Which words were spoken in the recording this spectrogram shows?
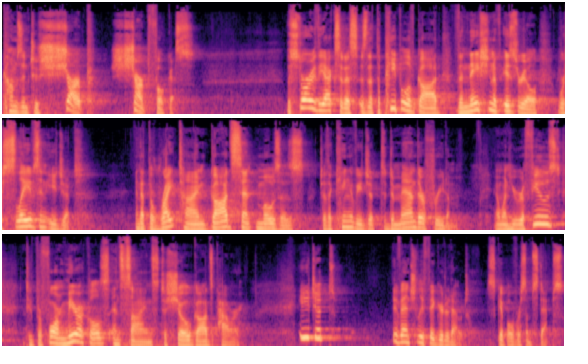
comes into sharp, sharp focus. The story of the Exodus is that the people of God, the nation of Israel, were slaves in Egypt. And at the right time, God sent Moses to the king of Egypt to demand their freedom. And when he refused, to perform miracles and signs to show God's power. Egypt eventually figured it out. Skip over some steps.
